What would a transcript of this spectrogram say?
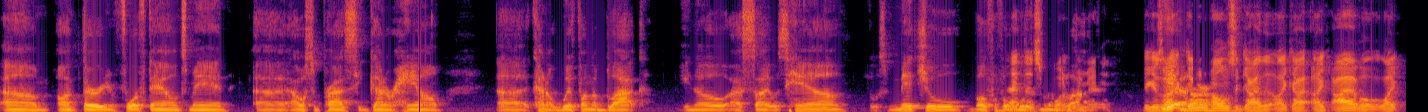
um, on third and fourth downs, man. Uh, I was surprised to see Gunnar Helm uh, kind of whiff on the block. You know, I saw it was him, it was Mitchell, both of them. That disappointed me, man. Because yeah. I, Gunnar Helm's a guy that like I like I have a like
